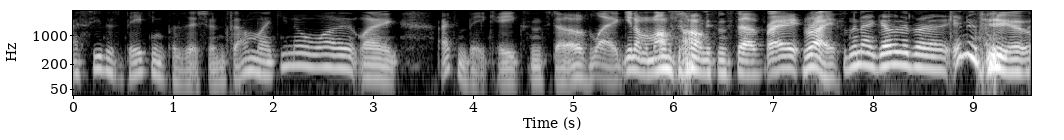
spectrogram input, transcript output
I see this baking position. So I'm like, you know what, like. I can bake cakes and stuff. Like, you know, my mom taught me some stuff, right? Right. So then I go to the interview,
